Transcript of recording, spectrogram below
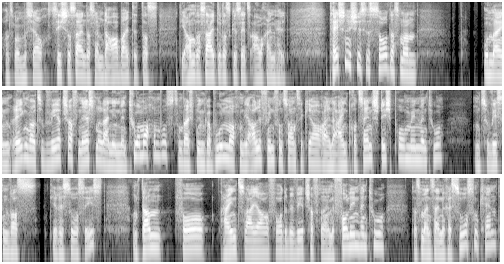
Also man muss ja auch sicher sein, dass wenn man da arbeitet, dass die andere Seite das Gesetz auch einhält. Technisch ist es so, dass man um einen Regenwald zu bewirtschaften, erstmal eine Inventur machen muss. Zum Beispiel in Gabun machen wir alle 25 Jahre eine 1% Stichprobeninventur, um zu wissen, was die Ressource ist. Und dann vor ein, zwei Jahren vor der Bewirtschaftung eine Vollinventur, dass man seine Ressourcen kennt,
